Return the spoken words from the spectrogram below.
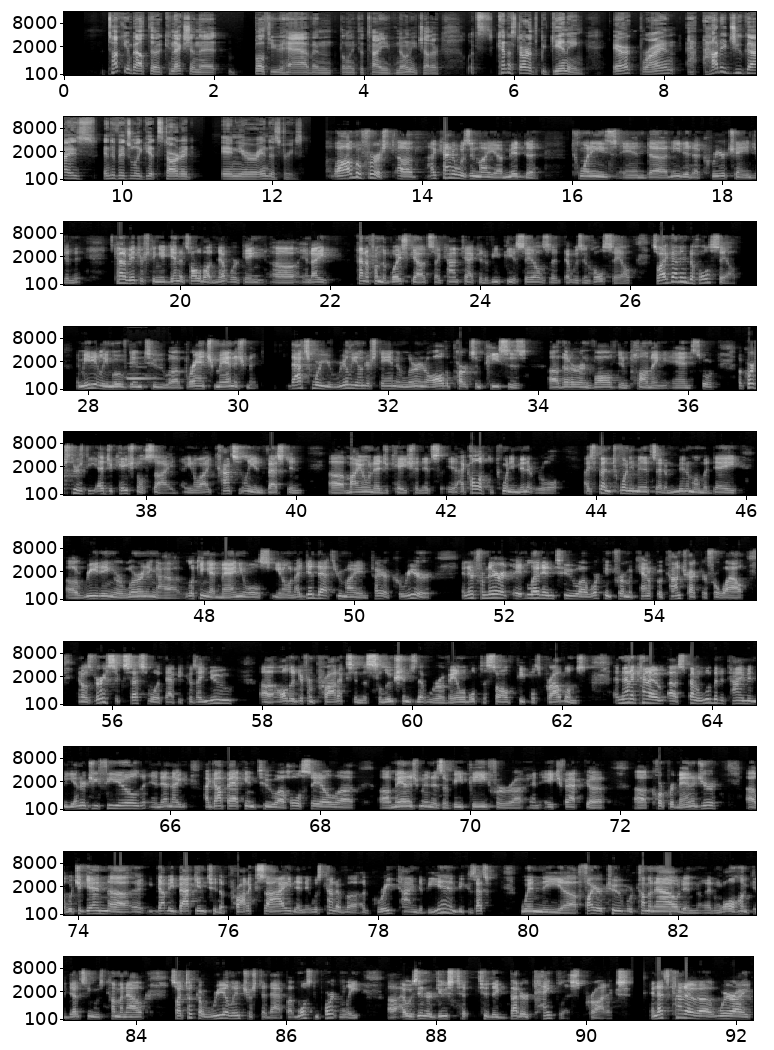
Talking about the connection that both of you have and the length of time you've known each other, let's kind of start at the beginning. Eric, Brian, how did you guys individually get started in your industries? Well, I'll go first. Uh, I kind of was in my uh, mid to 20s and uh, needed a career change. And it's kind of interesting. Again, it's all about networking. Uh, and I kind of from the Boy Scouts, I contacted a VP of sales that, that was in wholesale. So I got into wholesale, immediately moved into uh, branch management. That's where you really understand and learn all the parts and pieces uh, that are involved in plumbing. And so, of course, there's the educational side. You know, I constantly invest in uh, my own education. It's I call it the 20 minute rule. I spend 20 minutes at a minimum a day uh, reading or learning, uh, looking at manuals, you know, and I did that through my entire career. And then from there, it, it led into uh, working for a mechanical contractor for a while. And I was very successful at that because I knew uh, all the different products and the solutions that were available to solve people's problems. And then I kind of uh, spent a little bit of time in the energy field. And then I, I got back into uh, wholesale management as a VP for an HVAC uh, corporate manager, uh, which again uh, got me back into the product side. And it was kind of a, a great time to be in because that's when the uh, fire tube were coming out and, and wall hung condensing was coming out. So I took a real interest to that. But most importantly, uh, I was introduced to, to the better tankless products. And that's kind of uh, where I,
